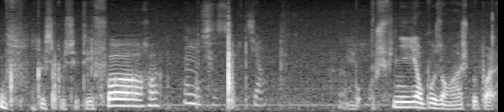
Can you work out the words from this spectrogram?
Ouf, qu'est-ce que c'était fort. Ah non, ça se tient. Bon, je finis en posant, hein, je peux pas là.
